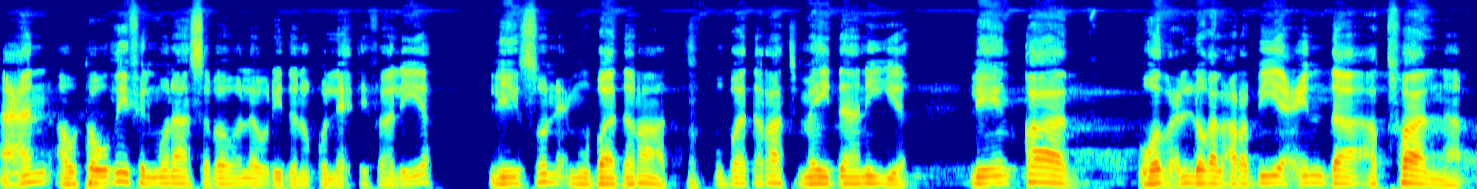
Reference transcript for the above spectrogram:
عن أو توظيف المناسبة ولا أريد أن أقول الاحتفالية لصنع مبادرات مبادرات ميدانية لإنقاذ وضع اللغة العربية عند أطفالنا.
